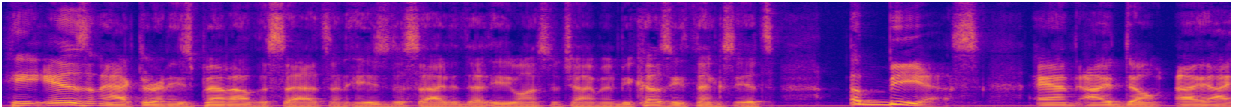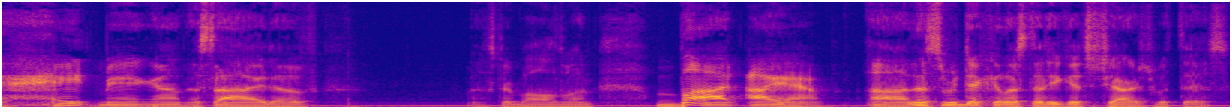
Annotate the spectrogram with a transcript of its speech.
he is an actor and he's been on the sets and he's decided that he wants to chime in because he thinks it's a BS. And I don't. I, I hate being on the side of Mr. Baldwin, but I am. Uh, this is ridiculous that he gets charged with this.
